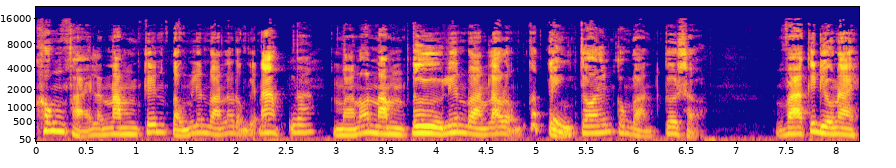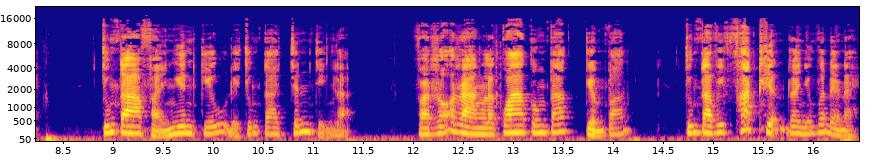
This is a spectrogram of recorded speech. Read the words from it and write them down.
không phải là nằm trên tổng liên đoàn lao động Việt Nam vâng. mà nó nằm từ liên đoàn lao động cấp tỉnh ừ. cho đến công đoàn cơ sở và cái điều này chúng ta phải nghiên cứu để chúng ta chấn chỉnh lại và rõ ràng là qua công tác kiểm toán chúng ta mới phát hiện ra những vấn đề này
